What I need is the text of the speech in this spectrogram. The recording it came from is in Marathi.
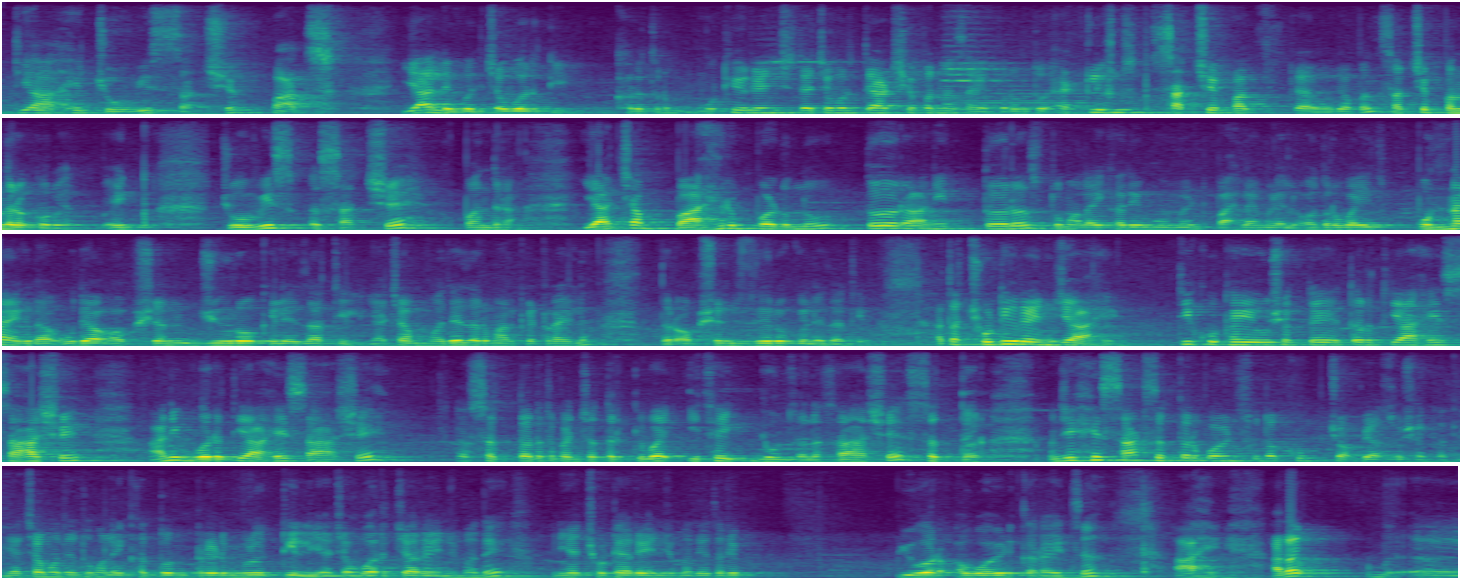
ती आहे चोवीस सातशे पाच. या लेवलच्या वरती. खरं तर मोठी रेंज त्याच्यावरती आठशे पन्नास आहे. परंतु ॲटलिस्ट सातशे पाचच्या आपण सातशे पंधरा करूयात. एक चोवीस सातशे पंधरा. याच्या बाहेर पडलो तर आणि तरच तुम्हाला एखादी मुवमेंट पाहायला मिळेल. अदरवाईज पुन्हा एकदा उद्या ऑप्शन झिरो केले जातील. याच्यामध्ये जर मार्केट राहिलं तर ऑप्शन झिरो केले जातील. आता छोटी रेंज जी आहे ती कुठे येऊ शकते? तर ती आहे सहाशे आणि वरती आहे सहाशे सत्तर ते पंच्याहत्तर किंवा इथे घेऊन चला सहाशे सत्तर. म्हणजे हे साठ सत्तर पॉईंटसुद्धा खूप चॉपी असू शकतात. याच्यामध्ये तुम्हाला एखाद दोन ट्रेड मिळतील याच्या वरच्या रेंजमध्ये आणि या छोट्या रेंजमध्ये तरी प्युअर अवॉइड करायचं आहे. आता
